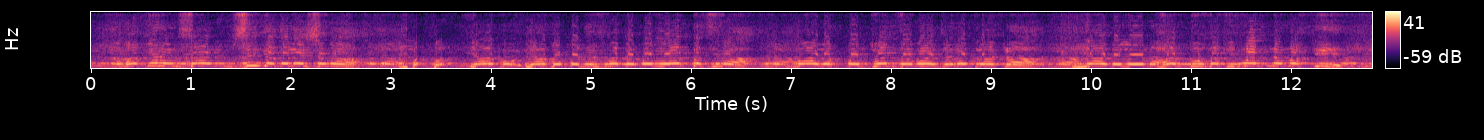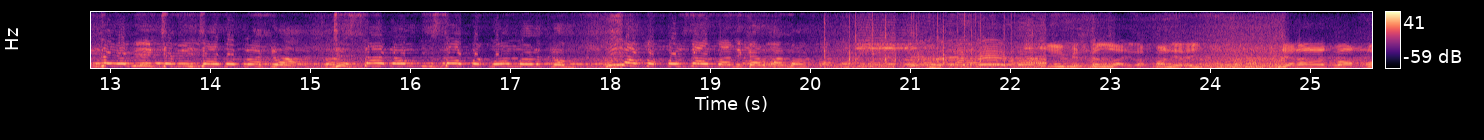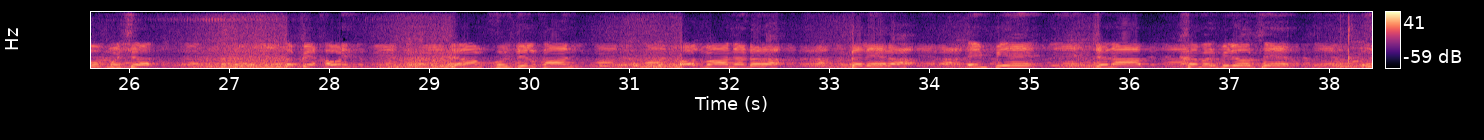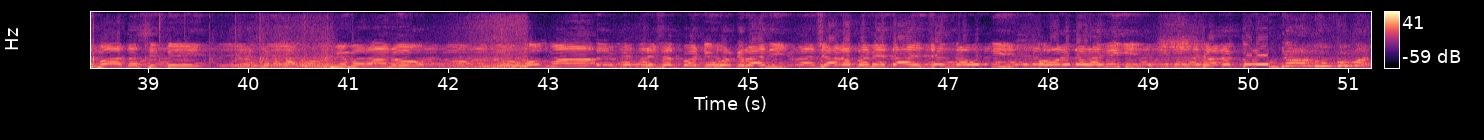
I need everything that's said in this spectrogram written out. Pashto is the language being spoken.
اخر انسان هم څنګه غلی شوه یا خو یا خو په دې ځمکه پورې ارته سیمه ما له خپل ژوند زما جنت راکړه یا د یو نهر دوزخي مرګ نه مخکې د یوې چغې اجازت راکړه چې ستا د اوږي ستا په خوان مړ کړم یا په خپل ځان باندې کارخان مړ کړم بسم الله الرحمن الرحیم جناب ما خوږ مشر د پېښور جناب خوشدل خان او زما نه ډره دلیره ایم پی ای جناب ثمر بلور صاحب زما د سیټي ممبرانو او زما نیشنل پارټي ورکران دي چې هغه په میدان جنګ راوتي او هغه لړاویږي هغه کوم حکومت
